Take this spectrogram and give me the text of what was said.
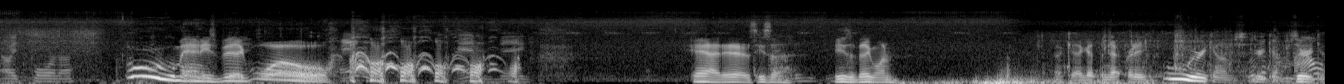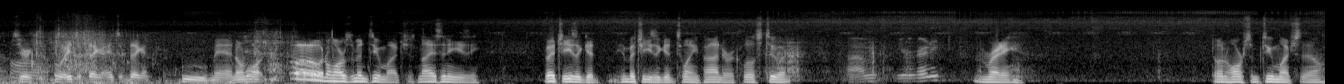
Now he's pulling us. Ooh, man, he's big. Whoa! And big. Yeah, it is. He's a he's a big one. Okay, I got the net ready. Ooh, here he comes. Here he comes. Here he comes. Here he comes. Oh, he's a big one. He's a big one. Ooh, man, don't horse. Oh, don't horse him in too much. It's nice and easy. Bet you he's a good. I bet you he's a good 20 pounder or close to it. Um, you ready? I'm ready. Don't horse him too much though.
